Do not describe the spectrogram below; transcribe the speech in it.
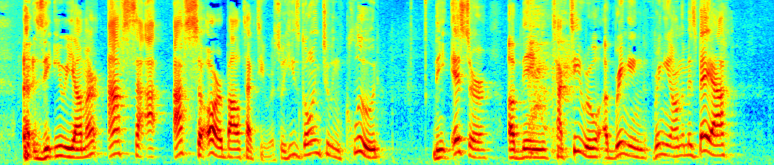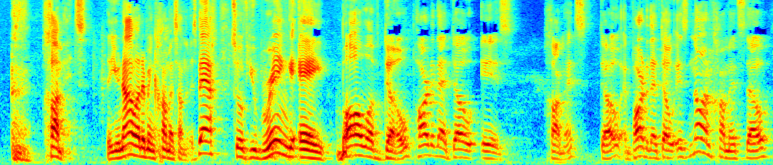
Ze'iri Amar, af sa'ar bal taktiru. So he's going to include the isser of being taktiru, of bringing, bringing on the mizbeach, chametz. That you're not allowed to bring chametz on the mizbeach. So if you bring a ball of dough, part of that dough is chametz dough, and part of that dough is non chametz dough,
